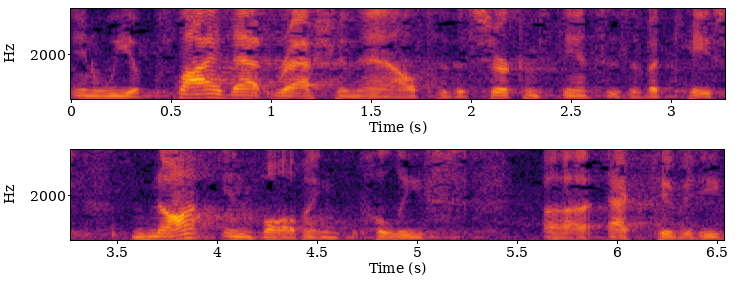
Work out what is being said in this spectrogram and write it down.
and we apply that rationale to the circumstances of a case not involving police uh, activity,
